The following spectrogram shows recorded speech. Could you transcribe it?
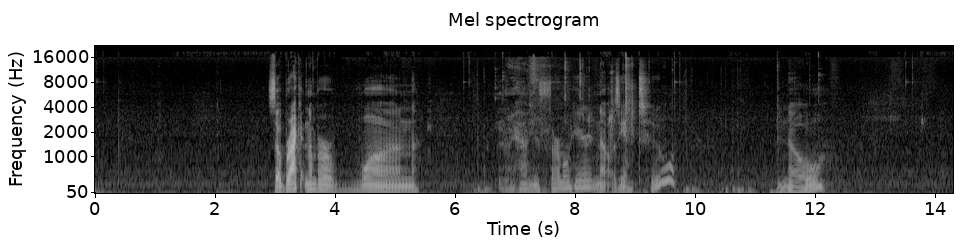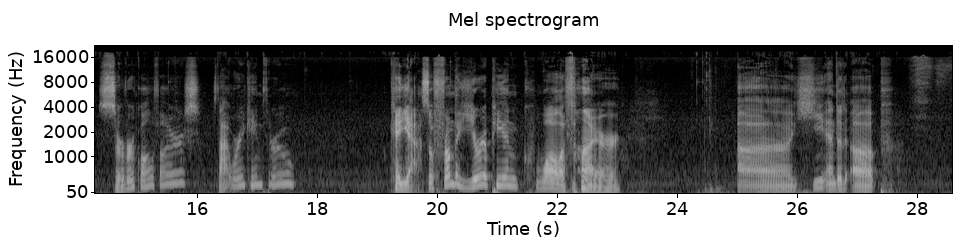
So bracket number one. Do we have you thermal here? No. Is he in two? No. Server qualifiers? Is that where he came through? Okay, yeah. So from the European qualifier, uh, he ended up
